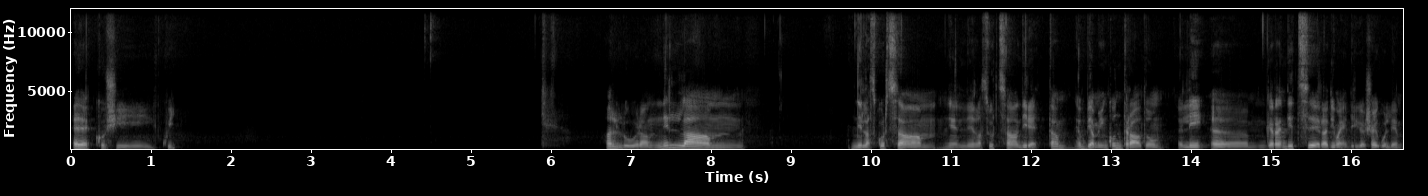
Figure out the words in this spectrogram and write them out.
Ed eccoci qui. Allora, nella, nella scorsa, nella scorsa diretta abbiamo incontrato le eh, grandezze radiometriche, cioè quelle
